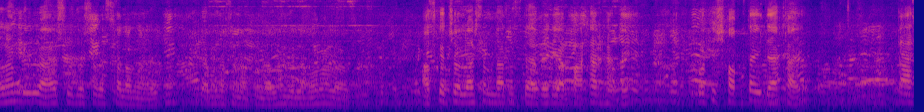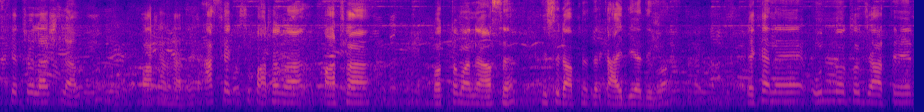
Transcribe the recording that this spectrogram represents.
আলহামদুলিল্লাহ সুদর্শক আসসালামু আলাইকুম। কেমন আছেন আপনারা? আলহামদুলিল্লাহ আমি ভালো আছি। আজকে চলে আসলাম নাটক ট্যাবেরিয়া পাঠার হাটে প্রতি সপ্তাহে দেখায়। তা আজকে চলে আসলাম পাঠার হাটে আজকে কিছু পাঠারা পাঠা বর্তমানে আছে। কিছুটা আপনাদেরকে আইডিয়া দিব। এখানে উন্নত জাতের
